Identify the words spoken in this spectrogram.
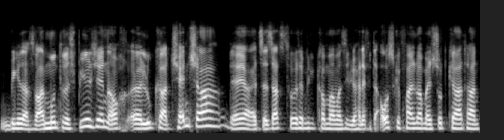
Wie gesagt, es war ein munteres Spielchen. Auch äh, Luka Tschentscher, der ja als Ersatztorhüter mitgekommen war, weil sie wieder ausgefallen war bei den Stuttgartern,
